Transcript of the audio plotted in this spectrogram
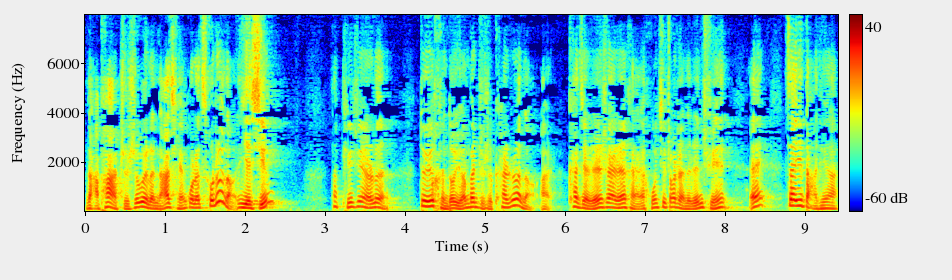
哪怕只是为了拿钱过来凑热闹也行。那平心而论，对于很多原本只是看热闹啊，看见人山人海、红旗招展的人群，哎，再一打听啊，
